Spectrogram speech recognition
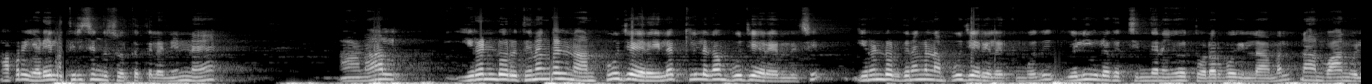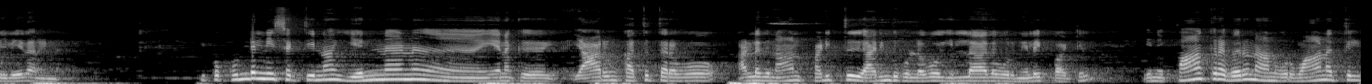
அப்புறம் இடையில திருச்செங்கு சொர்க்கத்தில் நின்னேன். ஆனால் இரண்டொரு தினங்கள் நான் பூஜை அறையில் கீழே தான் பூஜை அறை இருந்துச்சு. இரண்டொரு தினங்கள் நான் பூஜை அறையில் இருக்கும்போது வெளி உலக சிந்தனையோ தொடர்போ இல்லாமல் நான் வான்வெளியிலே தான் நின்னேன். இப்போ குண்டலினி சக்தினா என்னன்னு எனக்கு யாரும் கற்றுத்தரவோ அல்லது நான் படித்து அறிந்து கொள்ளவோ இல்லாத ஒரு நிலைப்பாட்டில் என்னை பார்க்குற வெறும் நான் ஒரு வானத்தில்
